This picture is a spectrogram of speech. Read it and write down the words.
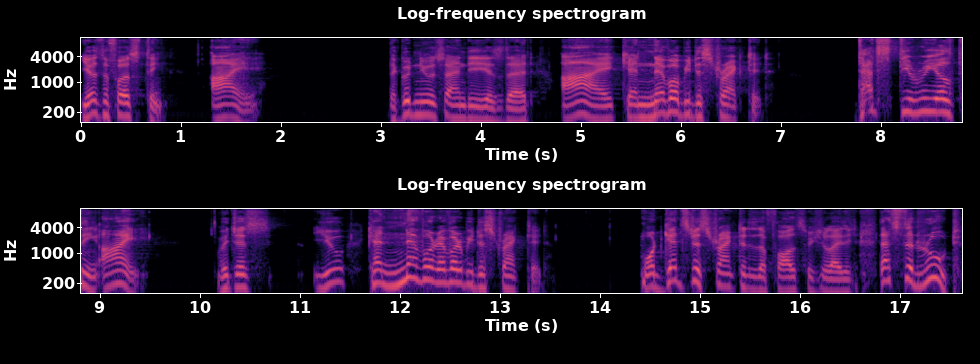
Here's the first thing. I, the good news, Andy, is that I can never be distracted. That's the real thing. I, which is you, can never ever be distracted. What gets distracted is a false visualization. That's the root.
